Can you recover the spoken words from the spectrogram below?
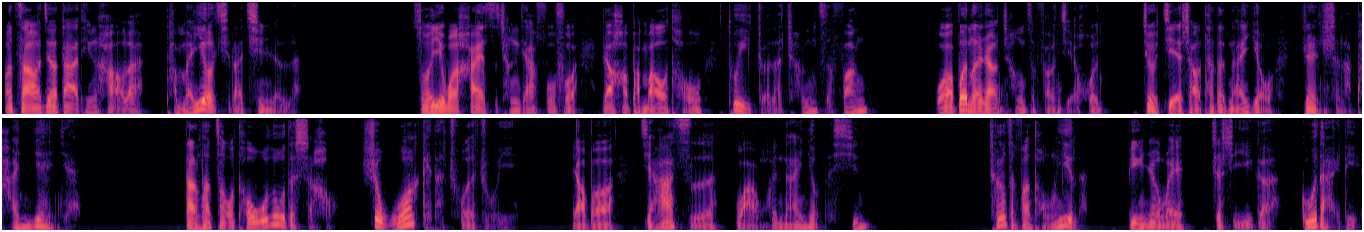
我早就打听好了，他没有其他亲人了，所以我害死程家夫妇，然后把矛头对准了程子芳。我不能让程子芳结婚，就介绍她的男友认识了潘艳艳。当她走投无路的时候，是我给她出的主意，要不假死挽回男友的心。程子芳同意了，并认为。这是一个 good idea。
